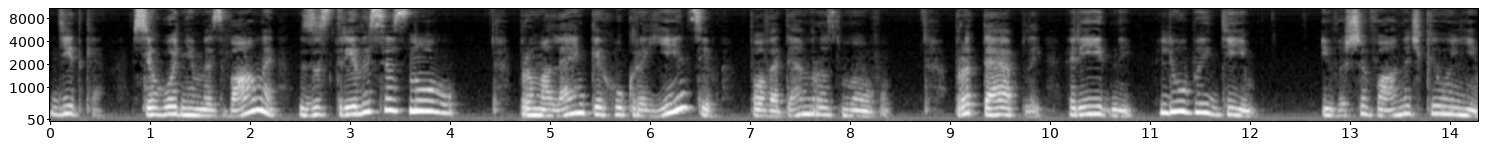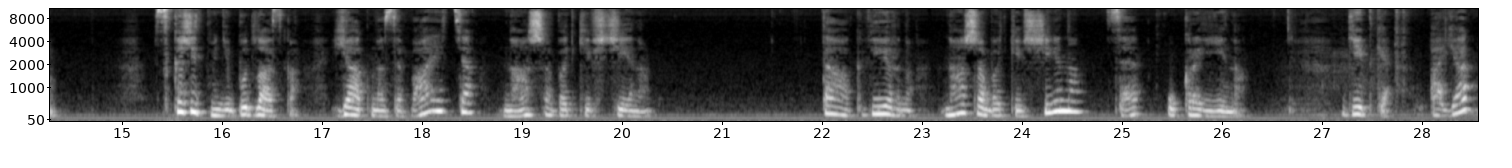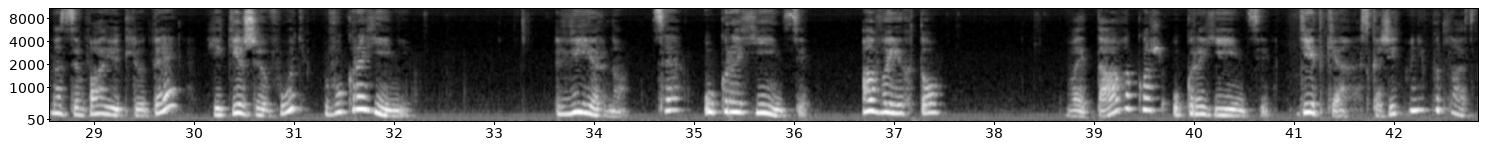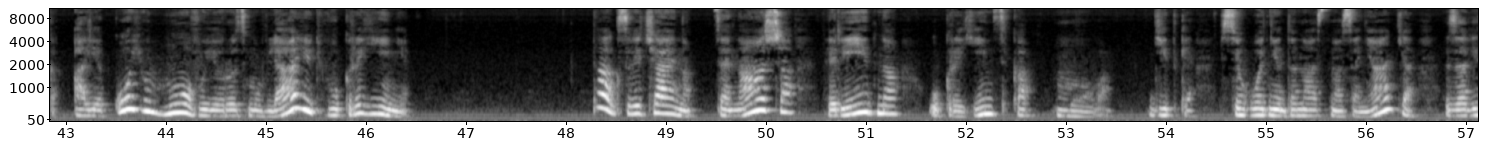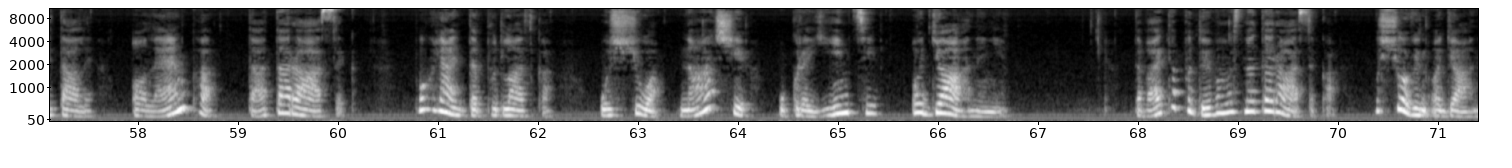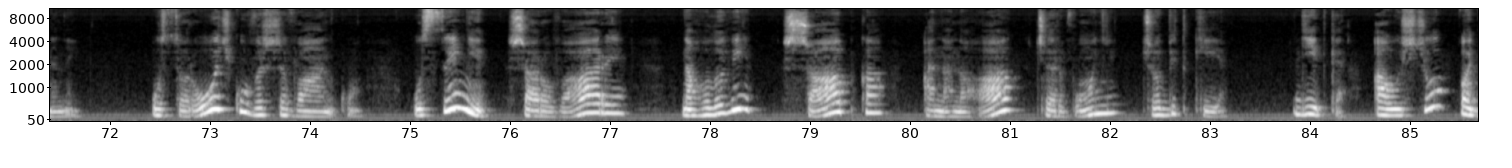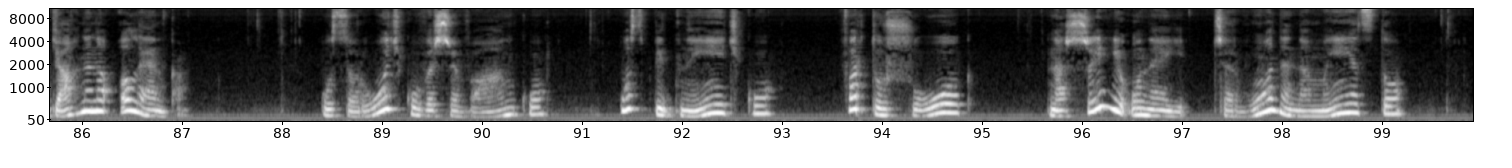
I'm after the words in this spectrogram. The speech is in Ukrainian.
Дітки, сьогодні ми з вами зустрілися знову. Про маленьких українців поведемо розмову. Про теплий, рідний, любий дім і вишиваночки у нім. Скажіть мені, будь ласка, як називається наша батьківщина? Так, вірно, наша батьківщина це Україна. Дітки, а як називають людей, які живуть в Україні? Вірно, це українці. А ви хто? Ви також українці. Дітки, скажіть мені, будь ласка, а якою мовою розмовляють в Україні? Так, звичайно, це наша рідна українська мова. Дітки, сьогодні до нас на заняття завітали Оленка та Тарасик. Погляньте, будь ласка, у що наші українці одягнені. Давайте подивимось на Тарасика. У що він одягнений? У сорочку вишиванку, у сині шаровари, на голові шапка, а на ногах червоні чобітки. Дітки, а у що одягнена Оленка? У сорочку вишиванку, у спідничку, фартушок. На шиї у неї червоне намисто,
